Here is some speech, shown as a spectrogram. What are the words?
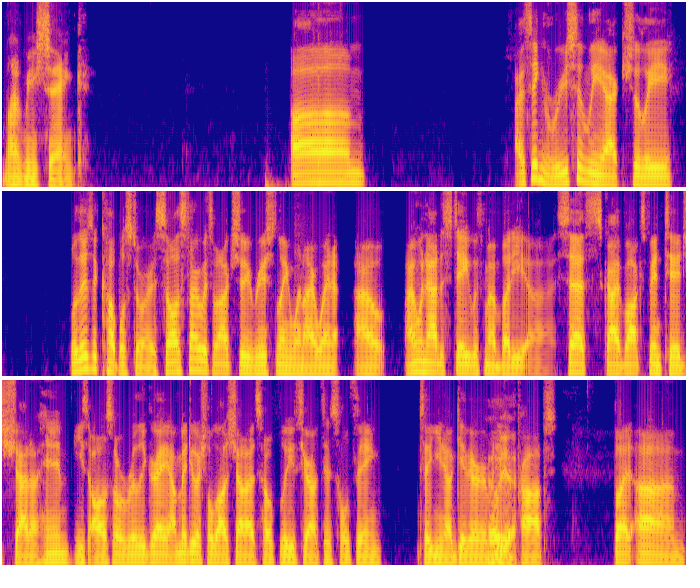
let me think. Um, I think recently, actually, well, there's a couple stories. So I'll start with actually recently when I went out. I went out of state with my buddy uh, Seth Skybox Vintage. Shout out him. He's also really great. I'm gonna do a lot of shout outs hopefully throughout this whole thing to you know give everybody Oh, yeah. the props. But um,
